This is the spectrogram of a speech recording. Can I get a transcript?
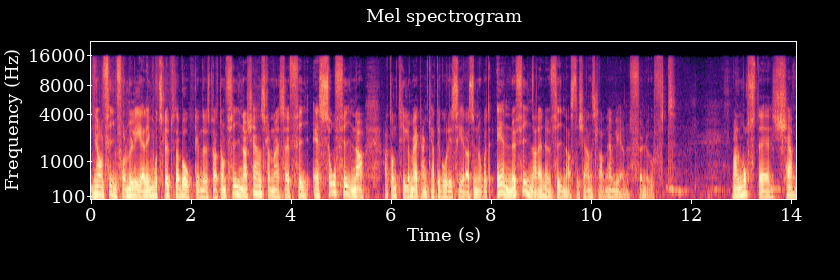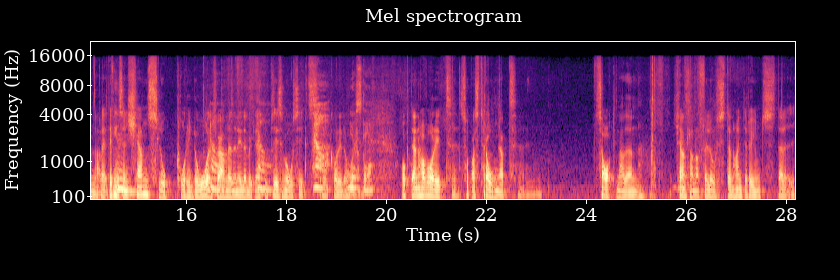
ni har en fin formulering mot slutet av boken där det står att de fina känslorna är så, fi, är så fina att de till och med kan kategoriseras som något ännu finare än den finaste känslan, nämligen förnuft. Man måste känna det. Det finns mm. en känslokorridor, ja. tror jag använder ni det begreppet, ja. precis som åsiktskorridoren. Ja, och den har varit så pass trång att sakna den känslan av förlust, den har inte rymts där i.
